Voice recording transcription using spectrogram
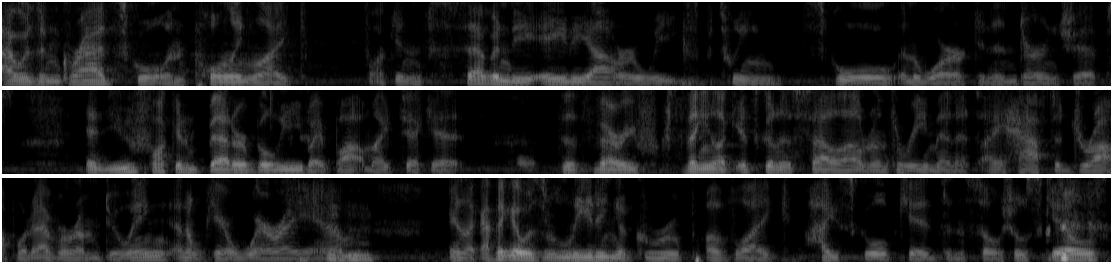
i was in grad school and pulling like fucking 70, 80 hour weeks between school and work and internships. And you fucking better believe I bought my ticket the very thing, like it's going to sell out in three minutes. I have to drop whatever I'm doing. I don't care where I am. Mm-hmm. And like I think I was leading a group of like high school kids and social skills,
